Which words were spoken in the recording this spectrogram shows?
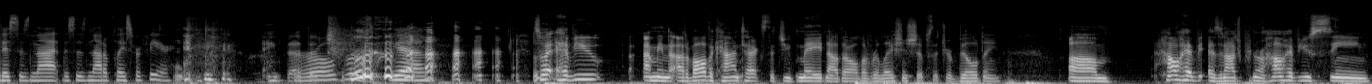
This is not this is not a place for fear Ain't that the truth? yeah So, have you? I mean, out of all the contacts that you've made, now that all the relationships that you're building, um, how have as an entrepreneur, how have you seen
